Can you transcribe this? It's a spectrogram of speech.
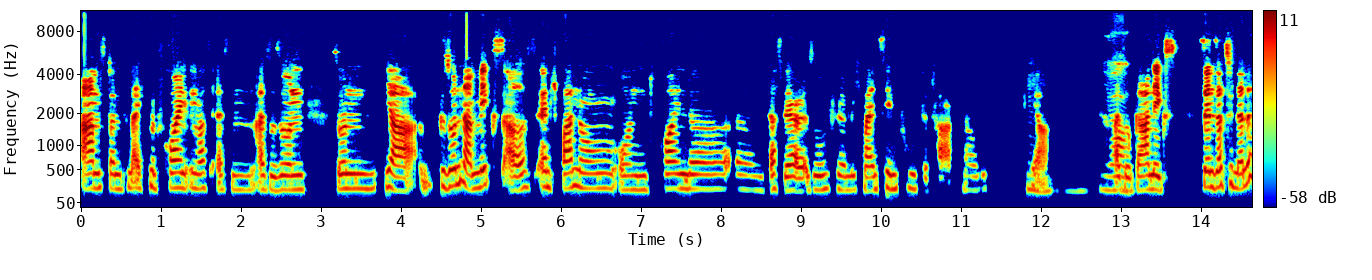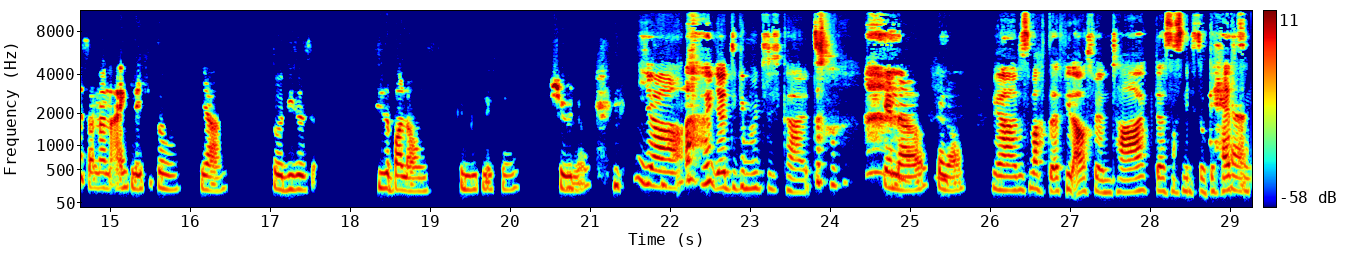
abends dann vielleicht mit Freunden was essen. Also so ein so ein ja gesunder Mix aus Entspannung und Freunde. Ähm, das wäre so für mich mein zehn Punkte Tag, glaube ich. Ja. Mhm. ja. Also gar nichts sensationelles, sondern eigentlich so ja so dieses diese Balance, gemütliche, schöne. Ja, ja die Gemütlichkeit. Genau, genau. Ja, das macht sehr viel aus für den Tag, dass es nicht so gehetzt ja. und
